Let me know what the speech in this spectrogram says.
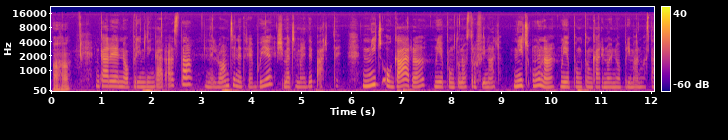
Aha. În care ne oprim din gara asta, ne luăm ce ne trebuie și mergem mai departe. Nici o gară nu e punctul nostru final. Nici una nu e punctul în care noi ne oprim anul ăsta,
